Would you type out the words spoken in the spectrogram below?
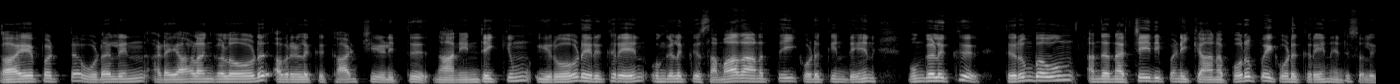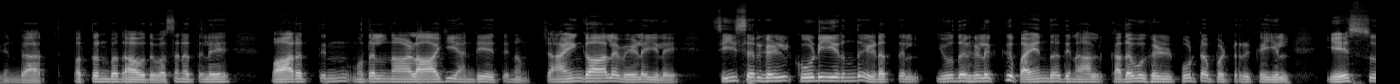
காயப்பட்ட உடலின் அடையாளங்களோடு அவர்களுக்கு காட்சியளித்து நான் இன்றைக்கும் உயிரோடு இருக்கிறேன் உங்களுக்கு சமாதானத்தை கொடுக்கின்றேன் உங்களுக்கு திரும்பவும் அந்த நற்செய்தி பணிக்கான பொறுப்பை கொடுக்கிறேன் என்று சொல்லுகின்றார். பத்தொன்பதாவது வசனத்திலே வாரத்தின் முதல் நாளாகி அன்றைய தினம் சாயங்கால வேளையிலே சீசர்கள் கூடியிருந்த இடத்தில் யூதர்களுக்கு பயந்ததினால் கதவுகள் பூட்டப்பட்டிருக்கையில் இயேசு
